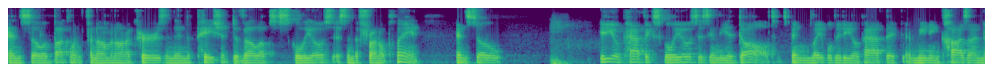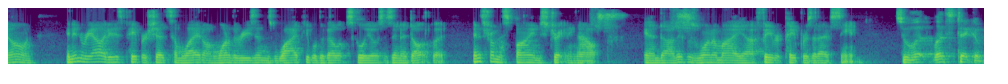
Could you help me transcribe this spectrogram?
And so a buckling phenomenon occurs, and then the patient develops scoliosis in the frontal plane. And so idiopathic scoliosis in the adult, it's been labeled idiopathic, meaning cause unknown. And in reality, this paper sheds some light on one of the reasons why people develop scoliosis in adulthood, and it's from the spine straightening out. And uh, this is one of my uh, favorite papers that I've seen. So let, let's take a,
